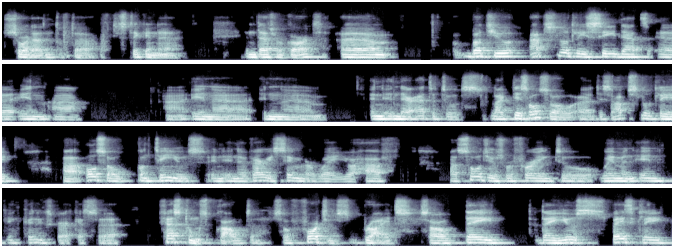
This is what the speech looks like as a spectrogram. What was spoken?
short end of the, of the stick in the in that regard. Um, but you absolutely see that uh, in uh, uh, in uh, in, um, in in their attitudes. Like this also uh, this absolutely uh, also continues in in a very similar way. You have soldiers referring to women in in Königsberg as Festungsbrauten, so fortress brides. So they they use basically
